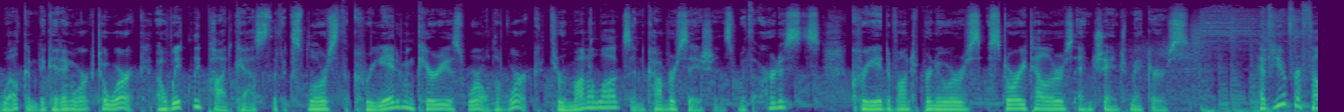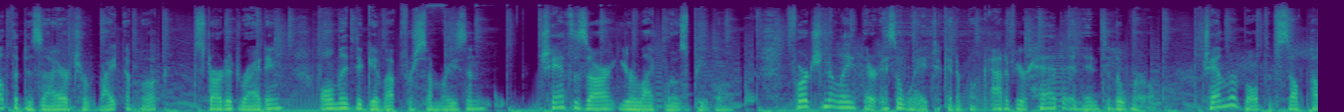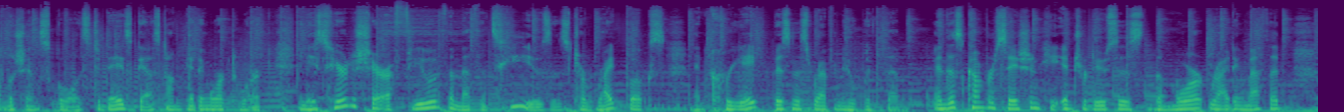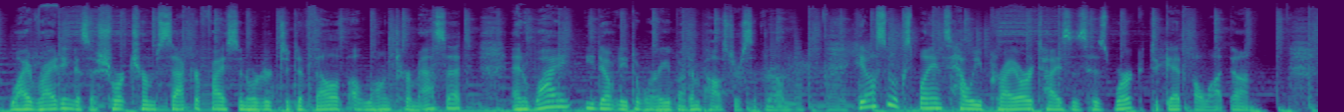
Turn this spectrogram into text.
Welcome to Getting Work to Work, a weekly podcast that explores the creative and curious world of work through monologues and conversations with artists, creative entrepreneurs, storytellers, and changemakers. Have you ever felt the desire to write a book, started writing, only to give up for some reason? Chances are you're like most people. Fortunately, there is a way to get a book out of your head and into the world. Chandler Bolt of Self Publishing School is today's guest on Getting Work to Work, and he's here to share a few of the methods he uses to write books and create business revenue with them. In this conversation, he introduces the More Writing method, why writing is a short term sacrifice in order to develop a long term asset, and why you don't need to worry about imposter syndrome. He also explains how he prioritizes his work to get a lot done.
